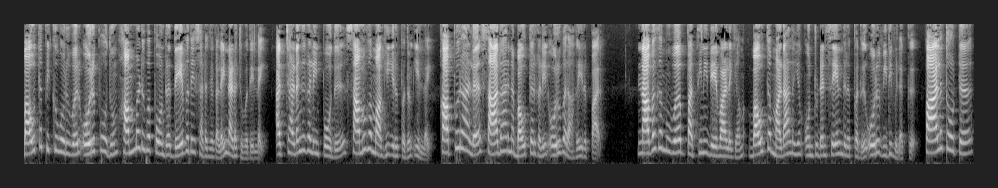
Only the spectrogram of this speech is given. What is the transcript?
பௌத்த பிக்கு ஒருவர் ஒருபோதும் ஹம்மடுவ போன்ற தேவதை சடங்குகளை நடத்துவதில்லை. அச்சடங்குகளின் போது சமூகமாகி இருப்பதும் இல்லை. கப்புரால சாதாரண பௌத்தர்களில் ஒருவராக இருப்பார். நவகமுவ பத்தினி தேவாலயம் பௌத்த மடாலயம் ஒன்றுடன் சேர்ந்திருப்பது ஒரு விதிவிலக்கு. பாலத்தோட்ட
